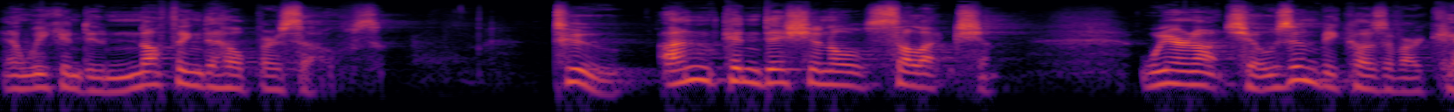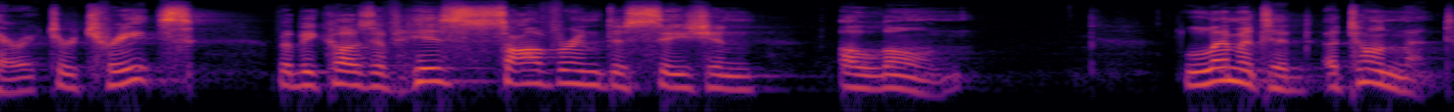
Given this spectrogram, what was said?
and we can do nothing to help ourselves. Two, unconditional selection. We are not chosen because of our character traits, but because of his sovereign decision alone limited atonement.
